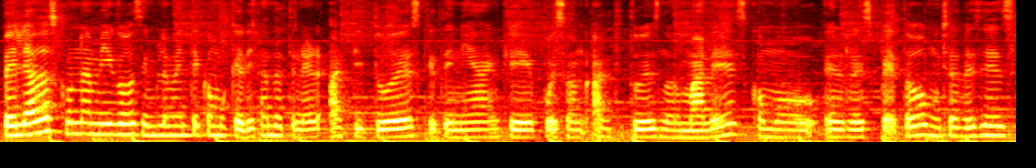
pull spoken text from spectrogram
peleados con un amigo simplemente como que dejan de tener actitudes que tenían que pues son actitudes normales como el respeto. Muchas veces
